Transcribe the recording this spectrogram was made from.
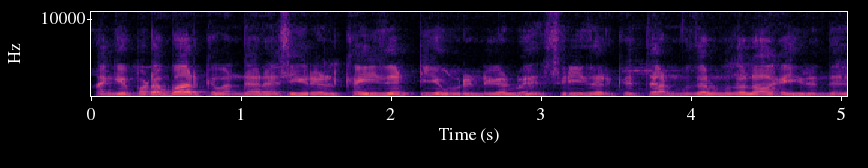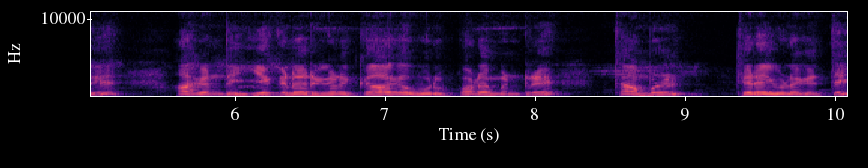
அங்கே படம் பார்க்க வந்த ரசிகர்கள் கைதட்டிய ஒரு நிகழ்வு ஸ்ரீதருக்குத்தான் முதல் முதலாக இருந்தது. ஆக அந்த இயக்குனர்களுக்காக ஒரு படம் என்று தமிழ் திரையுலகத்தை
